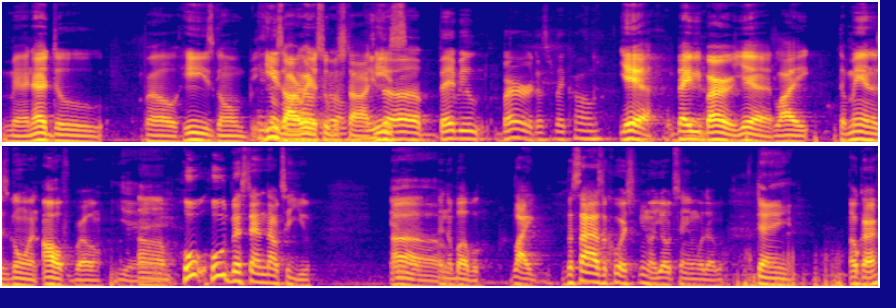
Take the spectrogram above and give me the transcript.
man, that dude, bro, he's gonna be. He's, gonna already a superstar. He's, he's a uh, baby bird. That's what they call him. yeah, baby bird. Yeah, like the man is going off, bro. Yeah. Um, who who's been standing out to you in, Uh, the, in the bubble? Like besides, of course, you know your team, whatever. Dame. Okay.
